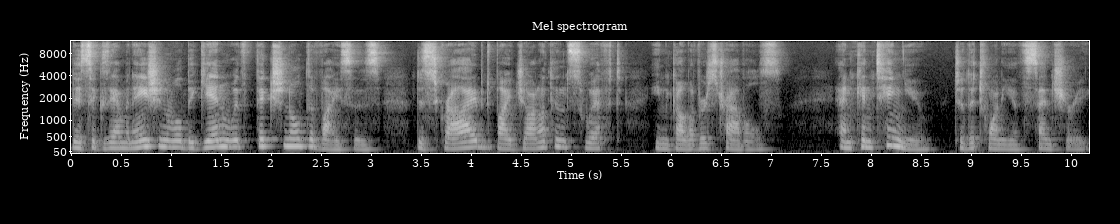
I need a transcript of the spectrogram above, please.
This examination will begin with fictional devices described by Jonathan Swift in Gulliver's Travels and continue to the 20th century.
